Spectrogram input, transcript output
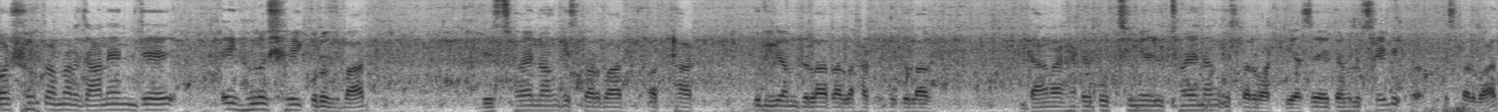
দর্শক, আপনারা জানেন যে এই হলো সেই ক্রোশবাদ যে ছয় নং স্তরবাদ, অর্থাৎ কুড়িগ্রাম জেলার রাজারহাট উপজেলার ডাংরাঘাটের পশ্চিমে যে ছয় নং স্তরবাদটি আছে। এটা হলো সেই স্তরবাদ,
